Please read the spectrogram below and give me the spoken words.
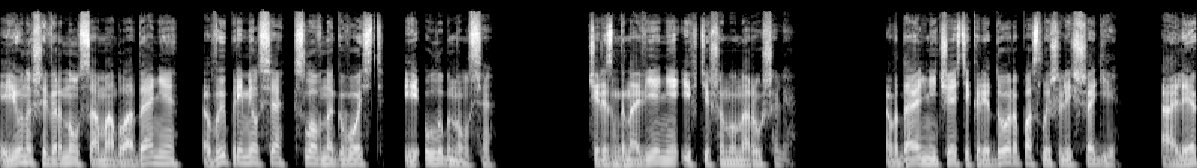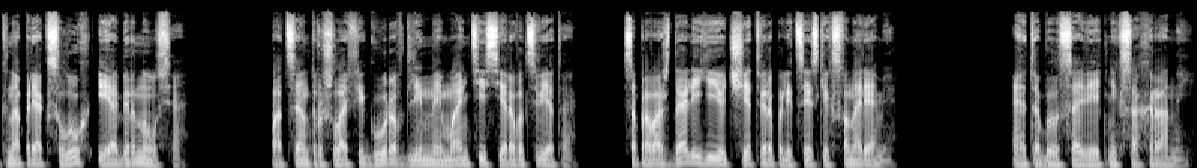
Юноша вернул самообладание, выпрямился, словно гвоздь, и улыбнулся. Через мгновение их тишину нарушили. В дальней части коридора послышались шаги. Олег напряг слух и обернулся. По центру шла фигура в длинной мантии серого цвета. Сопровождали ее четверо полицейских с фонарями. Это был советник с охраной.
